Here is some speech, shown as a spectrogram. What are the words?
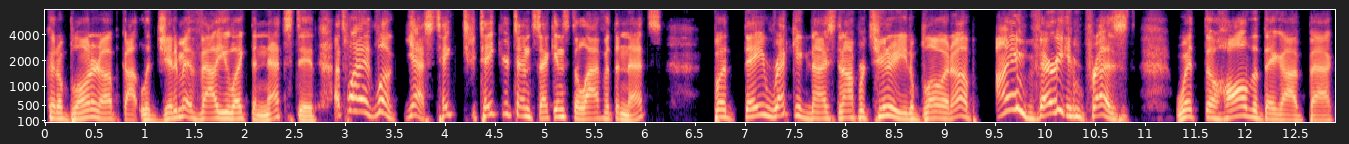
could have blown it up, got legitimate value like the Nets did. That's why, look, yes, take take your ten seconds to laugh at the Nets, but they recognized an opportunity to blow it up. I am very impressed with the haul that they got back,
